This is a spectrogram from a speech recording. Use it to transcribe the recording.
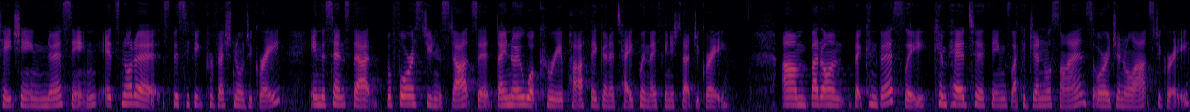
teaching, nursing, it's not a specific professional degree in the sense that before a student starts it, they know what career path they're going to take when they finish that degree. Um, but, on, but conversely, compared to things like a general science or a general arts degree,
